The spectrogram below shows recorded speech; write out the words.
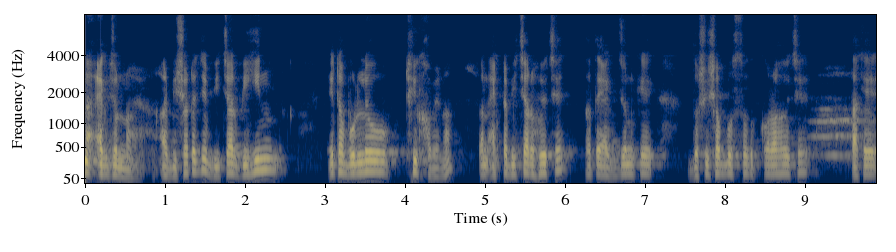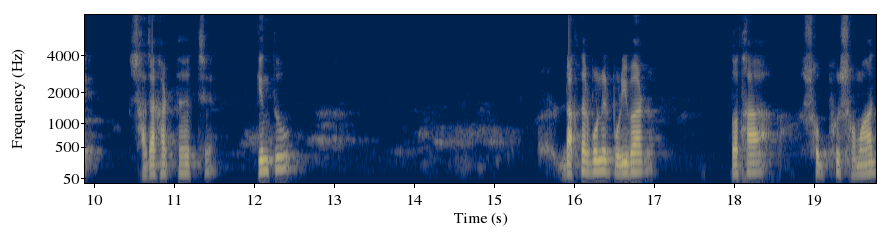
না একজন নয়। আর বিষয়টা যে বিচারবিহীন এটা বললেও ঠিক হবে না। কারণ একটা বিচার হয়েছে, তাতে একজনকে দোষী সাব্যস্ত করা হয়েছে, তাকে সাজা খাটতে হচ্ছে। কিন্তু ডাক্তার বোনের পরিবার তথা সভ্য সমাজ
